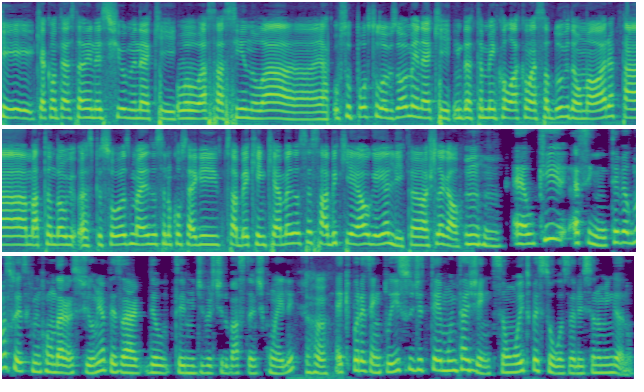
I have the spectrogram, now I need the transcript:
que, que acontece também nesse filme, né? Que o assassino lá, é, o suposto lobisomem, né? Que ainda também colocam essa dúvida uma hora, tá matando as pessoas, mas você não consegue saber quem que é, mas você sabe que é alguém ali. Então eu acho legal. Uhum. É, o que, assim, teve algumas coisas que me incomodaram nesse filme, apesar de eu ter me divertido bastante com ele. Aham. É que, por exemplo, isso de ter muita gente, são oito pessoas ali, se eu não me engano.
